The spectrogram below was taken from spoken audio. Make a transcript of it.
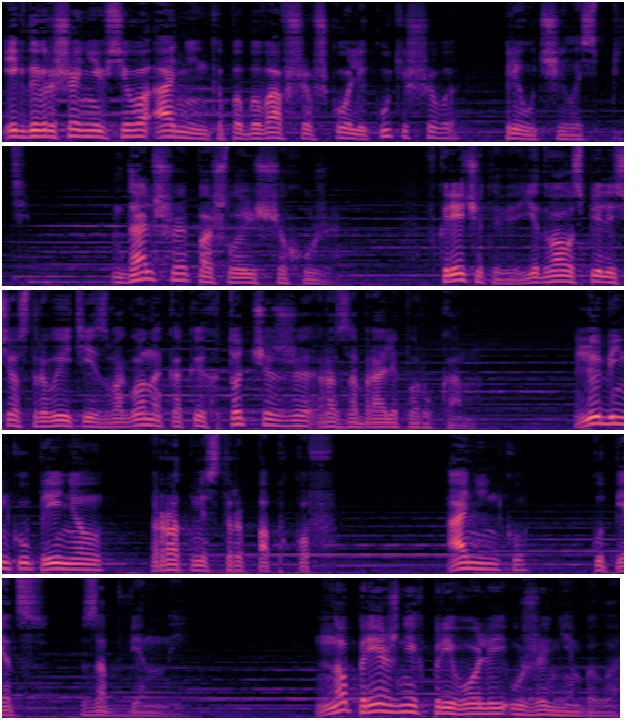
И к довершению всего Анненька, побывавшая в школе Кукишева, приучилась пить. Дальше пошло еще хуже. В Кречетове едва успели сестры выйти из вагона, как их тотчас же разобрали по рукам. Любеньку принял ротмистр Попков, Анненьку – купец Забвенный. Но прежних приволей уже не было.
